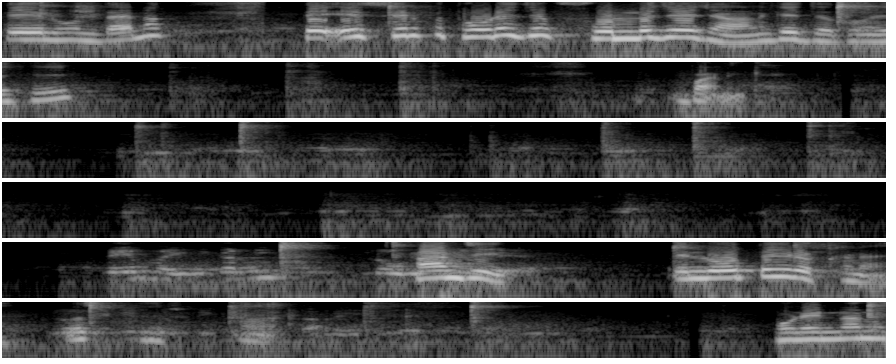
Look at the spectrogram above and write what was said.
ਤੇਲ ਹੁੰਦਾ ਹੈ ਨਾ। ਤੇ ਇਹ ਸਿਰਫ ਥੋੜੇ ਜਿਹੇ ਫੁੱਲ ਜੇ ਜਾਣਗੇ ਜਦੋਂ ਇਹ ਬਣ ਗਏ ਫਰੇਮ ਹਾਈ ਨਹੀਂ ਕਰਨੀ ਲੋ ਹਾਂਜੀ। ਇਹ ਲੋ ਤੇ ਹੀ ਰੱਖਣਾ ਹੈ। ਬਸ। ਹਾਂ ਹੁਣ ਇਹਨਾਂ ਨੂੰ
